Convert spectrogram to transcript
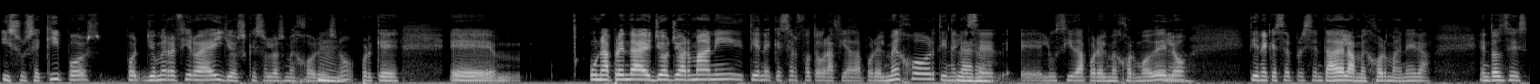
y sus equipos, yo me refiero a ellos que son los mejores, mm. ¿no? Porque eh, una prenda de Giorgio Armani tiene que ser fotografiada por el mejor, tiene claro. que ser eh, lucida por el mejor modelo, claro. tiene que ser presentada de la mejor manera. Entonces,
